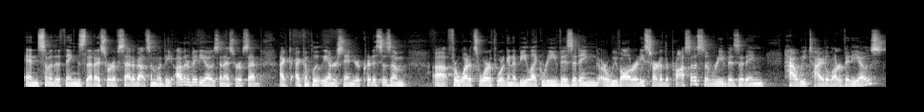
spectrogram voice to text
and some of the things that I sort of said about some of the other videos, and I sort of said I, I completely understand your criticism. Uh, for what it's worth, we're going to be like revisiting, or we've already started the process of revisiting how we title our videos.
